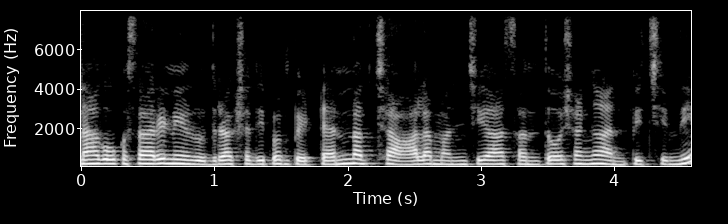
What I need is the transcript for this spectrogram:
నాకు ఒకసారి నేను రుద్రాక్ష దీపం పెట్టాను. నాకు చాలా మంచిగా సంతోషంగా అనిపించింది.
